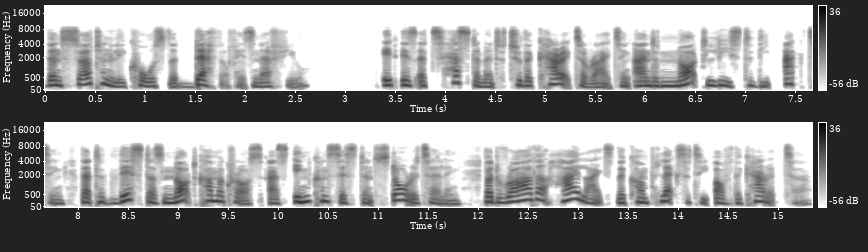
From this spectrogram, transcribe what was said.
then certainly cause the death of his nephew. It is a testament to the character writing and not least the acting that this does not come across as inconsistent storytelling, but rather highlights the complexity of the character.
